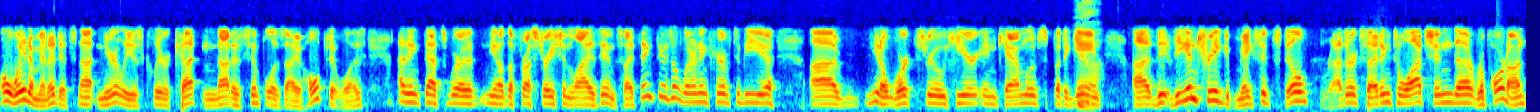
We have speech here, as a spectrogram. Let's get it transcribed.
oh wait a minute, it's not nearly as clear cut and not as simple as I hoped it was. I think that's where you know the frustration lies in. So I think there's a learning curve to be uh, uh, you know worked through here in Kamloops. But again, yeah. Uh, the the intrigue makes it still rather exciting to watch and uh, report on.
